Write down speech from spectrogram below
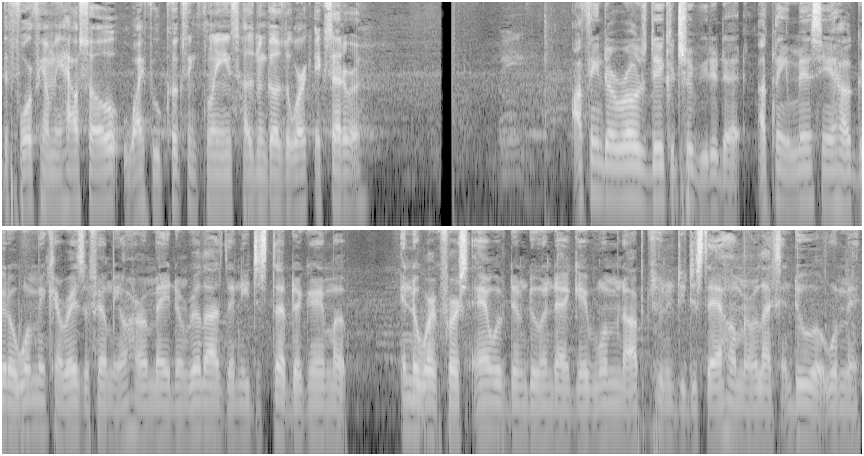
The four family household, wife who cooks and cleans, husband goes to work, etc. I think their roles did contribute to that. I think men seeing how good a woman can raise a family on her made them realize they need to step their game up in the work first, and with them doing that, gave women the opportunity to stay at home and relax and do what women,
